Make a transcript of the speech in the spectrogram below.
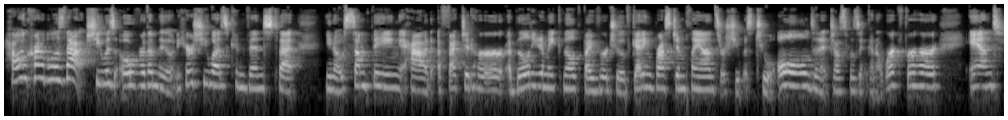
How incredible is that? She was over the moon. Here she was convinced that you know, something had affected her ability to make milk by virtue of getting breast implants, or she was too old and it just wasn't going to work for her. And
